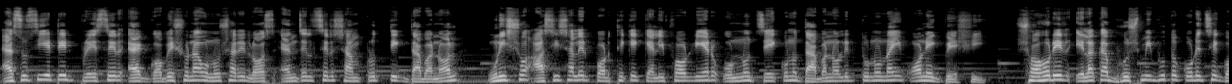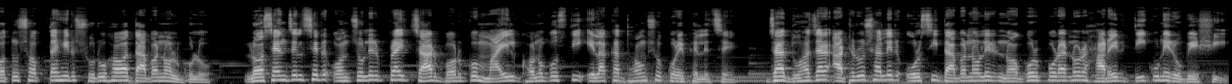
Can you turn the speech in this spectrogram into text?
অ্যাসোসিয়েটেড প্রেসের এক গবেষণা অনুসারে লস অ্যাঞ্জেলসের সাম্প্রতিক দাবানল উনিশশো আশি সালের পর থেকে ক্যালিফোর্নিয়ার অন্য যে কোনো দাবানলের তুলনায় অনেক বেশি। শহরের এলাকা ভূষ্মীভূত করেছে গত সপ্তাহের শুরু হওয়া দাবানলগুলো। লস অ্যাঞ্জেলসের অঞ্চলের প্রায় চার বর্গ মাইল ঘনবস্তি এলাকা ধ্বংস করে ফেলেছে, যা দু হাজার আঠেরো সালের ওলসি দাবানলের নগর পোড়ানোর হারের দ্বিগুণেরও বেশি।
